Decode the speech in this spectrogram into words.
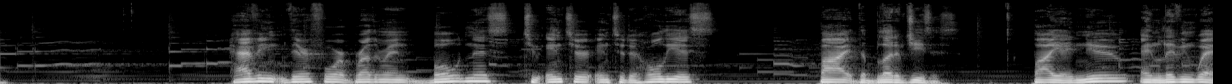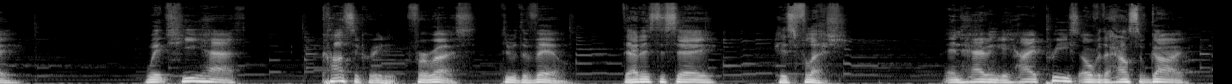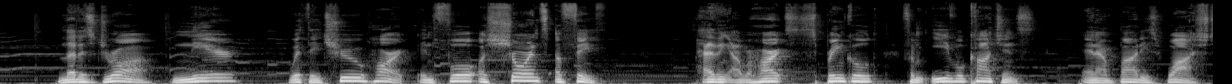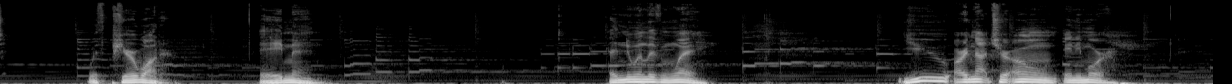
Having therefore, brethren, boldness to enter into the holiest by the blood of Jesus, by a new and living way, which he hath consecrated for us through the veil, that is to say, his flesh and having a high priest over the house of God, let us draw near with a true heart in full assurance of faith, having our hearts sprinkled from evil conscience and our bodies washed with pure water. Amen. A new and living way. You are not your own anymore.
